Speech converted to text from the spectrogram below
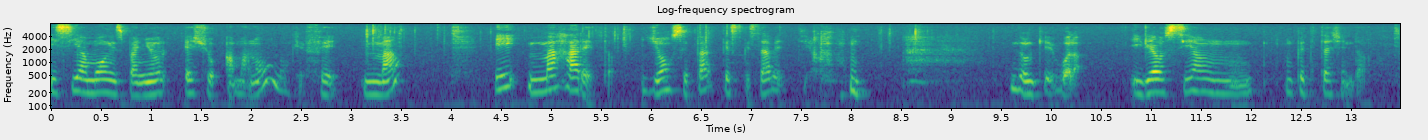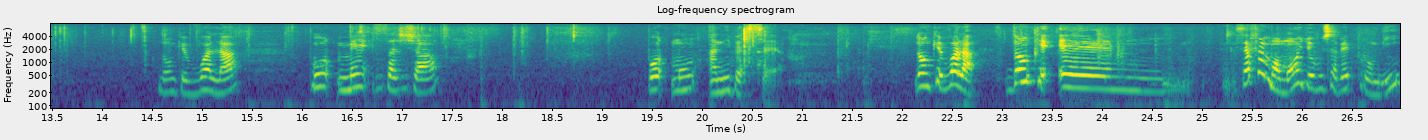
ici en mot espagnol, hecho a mano, donc fait main, et Mahareta. Je ne sais pas qu'est-ce que ça veut dire. donc voilà il y a aussi un, petit agenda. Donc voilà pour mes achats pour mon anniversaire. Donc voilà. Donc, euh, ça fait un moment, je vous avais promis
